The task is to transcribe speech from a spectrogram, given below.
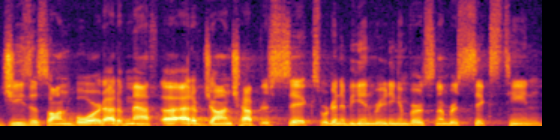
Jesus on board out of, Math, uh, out of John chapter 6. We're going to begin reading in verse number 16.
